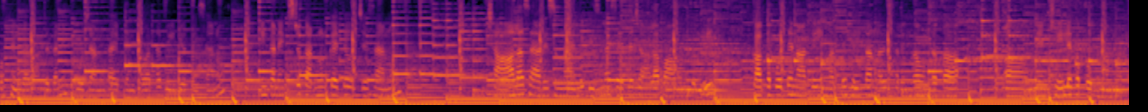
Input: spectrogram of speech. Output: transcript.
భక్తిగా కదా అందుకని పూజ అంతా అయిపోయిన తర్వాత వీడియో తీశాను. ఇంకా నెక్స్ట్ కర్నూలుకి అయితే వచ్చేసాను. చాలా శారీస్ ఉన్నాయండి బిజినెస్ అయితే చాలా బాగుంటుంది. కాకపోతే నాకే ఈ మధ్య హెల్త్ అన్నది సరిగ్గా ఉండక నేను చేయలేకపోతున్నాను అనమాట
